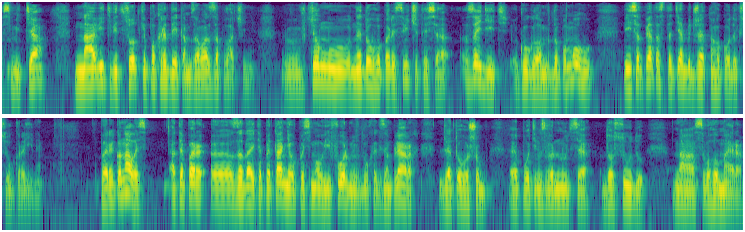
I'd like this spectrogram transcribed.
сміття, навіть відсотки по кредитам за вас заплачені. В цьому недовго пересвідчитися. Зайдіть Google в допомогу. 55 стаття Бюджетного кодексу України. Переконались? А тепер е, задайте питання в письмовій формі в двох екземплярах для того, щоб е, потім звернутися до суду на свого мера.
